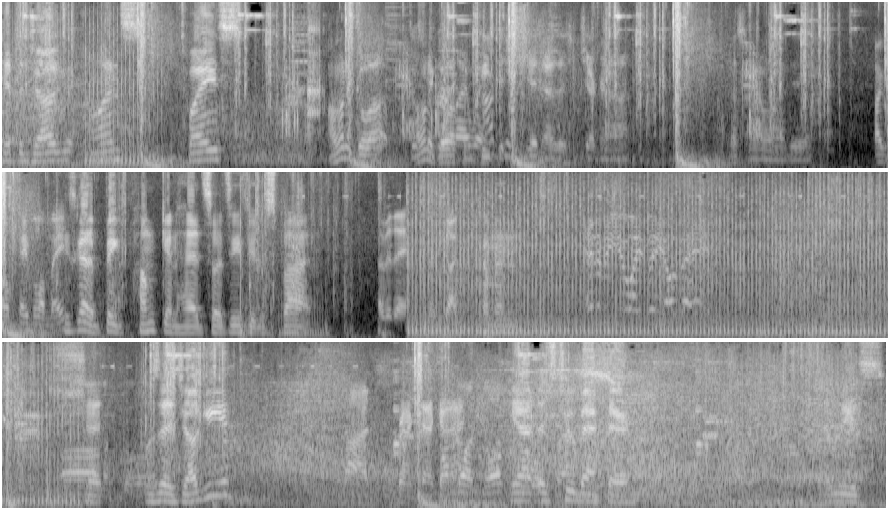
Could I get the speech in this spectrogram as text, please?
Hit the jug once, twice. I want to go up. I want to go up and beat my the shit out of this juggernaut. That's what I want to do. I got people on me. He's got a big pumpkin head, so it's easier to spot. Over there. Let's go. Coming. Enemy UAV overhead. Oh, Shit. my God. Was it a juggy? Nah, it's- Crack that Come guy. on, knock. Yeah, there's two back there. At least.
